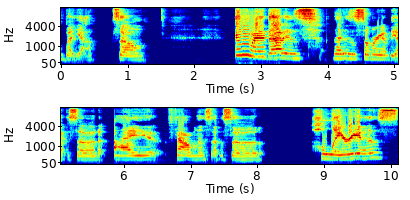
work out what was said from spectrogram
but yeah, so anyway, that is that is a summary of the episode. I found this episode hilarious.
